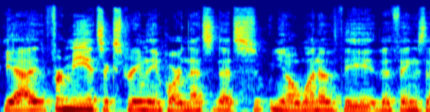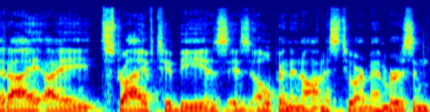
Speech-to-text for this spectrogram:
Yeah, for me, it's extremely important. That's that's you know one of the the things that I, I strive to be is is open and honest to our members and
